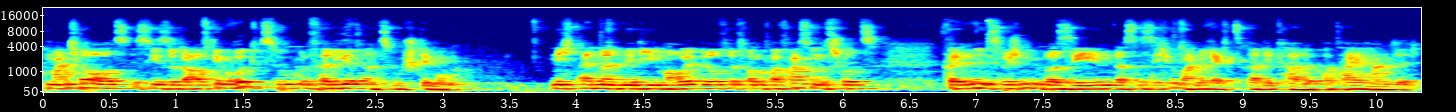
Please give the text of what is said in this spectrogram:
Mancherorts ist sie sogar auf dem Rückzug und verliert an Zustimmung. Nicht einmal mehr die Maulwürfe vom Verfassungsschutz können inzwischen übersehen, dass es sich um eine rechtsradikale Partei handelt.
